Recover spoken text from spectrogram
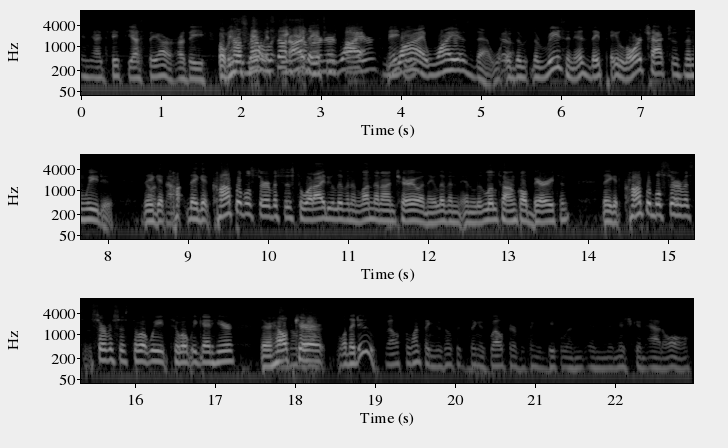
in the United States? Yes, they are. Are the well, middle, no, it's not, it's not are they? It's why. higher? Maybe. Why? Why is that? Yeah. The, the reason is they pay lower taxes than we do. They No, get not. co- they get comparable services to what I do living in London, Ontario, and they live in, in a little town called Barryton. They get comparable service services to what we to what we get here. Their health care, well, they do. Well, for one thing, there's no such thing as welfare for single people in, in Michigan at all.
